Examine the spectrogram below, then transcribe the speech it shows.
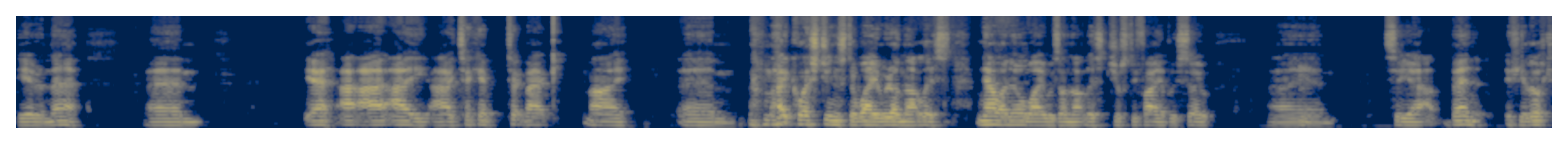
here and there. Um, yeah, I, I, I, I take a, take back my um, my questions to why we're on that list. Now I know why he was on that list justifiably so. Um, So yeah, Ben, if you're look,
